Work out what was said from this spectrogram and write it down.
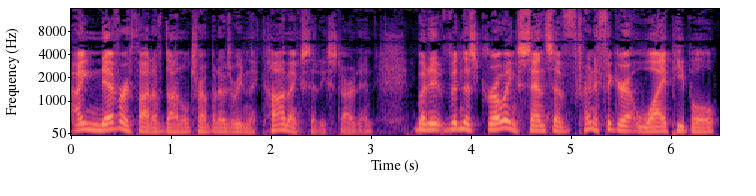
I never thought of Donald Trump when I was reading the comics that he starred in, but it's been this growing sense of trying to figure out why people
